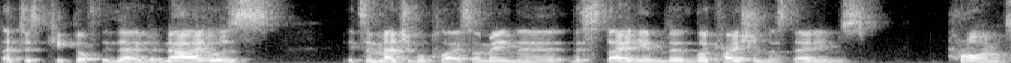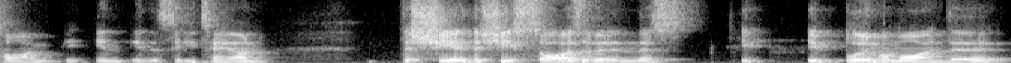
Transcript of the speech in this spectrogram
that just kicked off the day. But no, it was it's a magical place. I mean, the the stadium, the location of the stadium's prime time in in the city town. The sheer the sheer size of it and this it blew my mind. The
